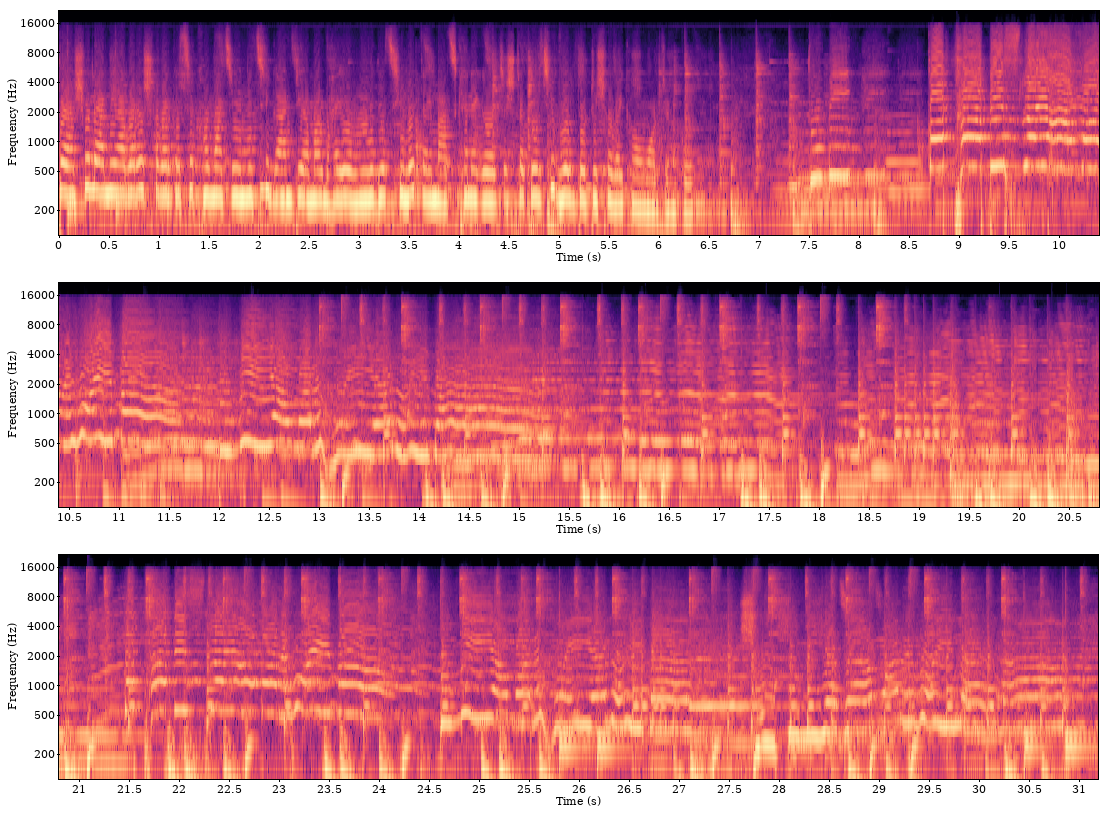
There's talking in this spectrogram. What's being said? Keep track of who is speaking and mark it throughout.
Speaker 1: তো আসলে আমি আবারও সবার কাছে ক্ষমা চেয়ে নিচ্ছি। গানটি আমার ভাই অনুরোধে ছিল, তাই মাঝখানে গাওয়ার চেষ্টা করছি। ভুল ত্রুটি সবাই ক্ষমা অর্জন করবে তুমি কথা দিছলাই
